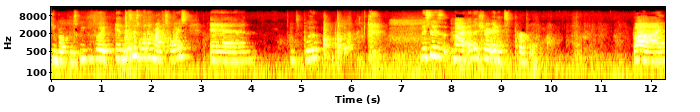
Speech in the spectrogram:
He broke the squeaky toy. And this is one of my toys, and it's blue. This is my other shirt and it's purple. Bye.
